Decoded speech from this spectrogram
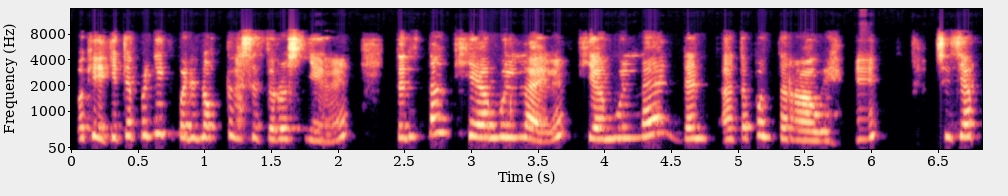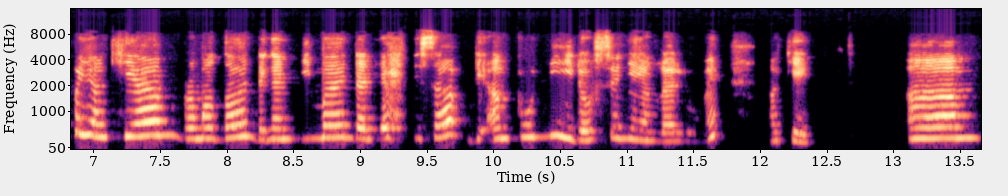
Okey, kita pergi kepada nokta seterusnya eh, tentang qiyamul lail, eh, lail dan ataupun tarawih eh. Sesiapa yang qiyam Ramadan dengan iman dan ihtisab diampuni dosanya yang lalu eh. Okey um,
